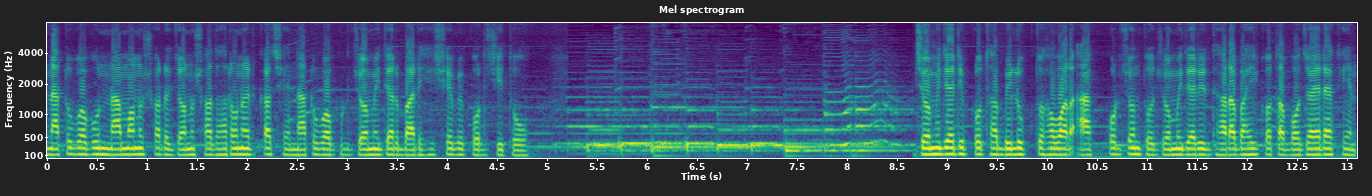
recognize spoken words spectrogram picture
নাটুবাবুর নামানুসারে জনসাধারণের কাছে নাটুবাবুর জমিদার বাড়ি হিসেবে পরিচিত। জমিদারি প্রথা বিলুপ্ত হওয়ার আগ পর্যন্ত জমিদারির ধারাবাহিকতা বজায় রাখেন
